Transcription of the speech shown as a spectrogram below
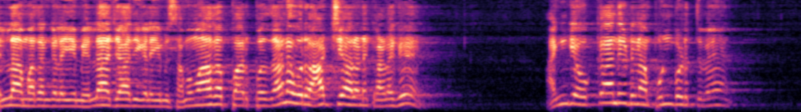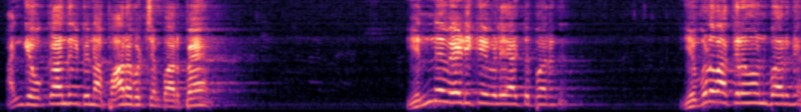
எல்லா மதங்களையும் எல்லா ஜாதிகளையும் சமமாக பார்ப்பதுதான ஒரு ஆட்சியாளனுக்கு அழகு. அங்கே உட்கார்ந்துக்கிட்டு நான் புண்படுத்துவேன். அங்கே உட்கார்ந்துக்கிட்டு நான் பாரபட்சம் பார்ப்பேன். என்ன வேடிக்கை விளையாட்டு பாருங்க. எவ்வளவு அக்கிரமம்னு பாருங்க.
